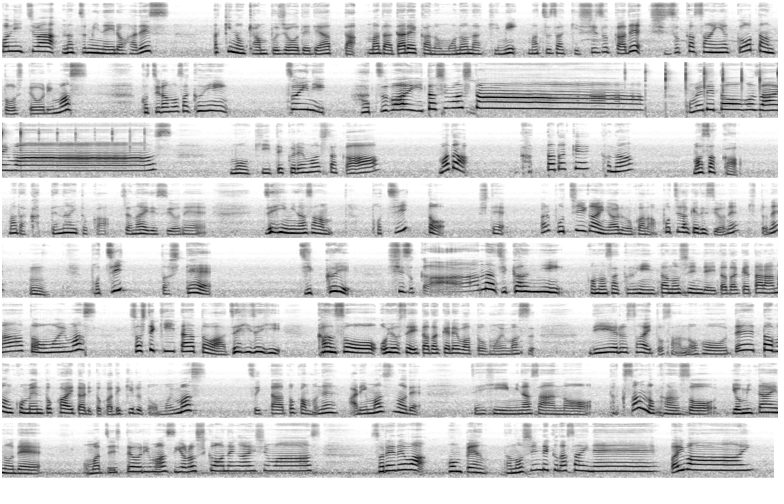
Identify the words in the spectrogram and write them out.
こんにちは夏峰いろはです。秋のキャンプ場で出会ったまだ誰かのものな君松崎静香で静香さん役を担当しております。こちらの作品ついに発売いたしました。おめでとうございます。もう聞いてくれましたか？まだ買っただけかな？まさかまだ買ってないとかじゃないですよね。ぜひ皆さんポチッとしてあれポチ以外にあるのかな？ポチだけですよねきっとね。うん。ポチッとしてじっくり静かな時間にこの作品楽しんでいただけたらなと思います。そして聞いた後はぜひぜひ感想をお寄せいただければと思います。DL サイトさんの方で多分コメント書いたりとかできると思います。ツイッターとかもねありますのでぜひ皆さんのたくさんの感想読みたいのでお待ちしております。よろしくお願いします。それでは本編楽しんでくださいね。バイバーイ。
